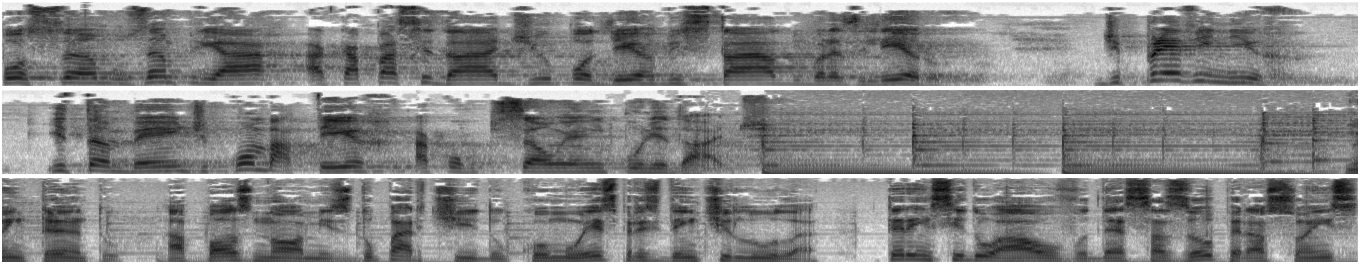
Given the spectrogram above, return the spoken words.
possamos ampliar a capacidade e o poder do Estado brasileiro de prevenir e também de combater a corrupção e a impunidade. No entanto, após nomes do partido como ex-presidente Lula terem sido alvo dessas operações,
